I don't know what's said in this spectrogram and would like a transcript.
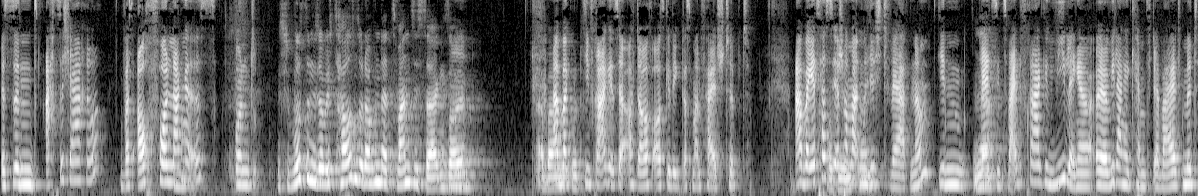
es sind 80 Jahre, was auch voll lange ist. Und Ich wusste nicht, ob ich 1000 oder 120 sagen soll. Aber, aber gut. die Frage ist ja auch darauf ausgelegt, dass man falsch tippt. Aber jetzt hast Auf du ja schon mal einen Fall. Richtwert, ne? Den Ja. wäre jetzt die zweite Frage, wie lange, äh, wie lange kämpft der Wald mit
